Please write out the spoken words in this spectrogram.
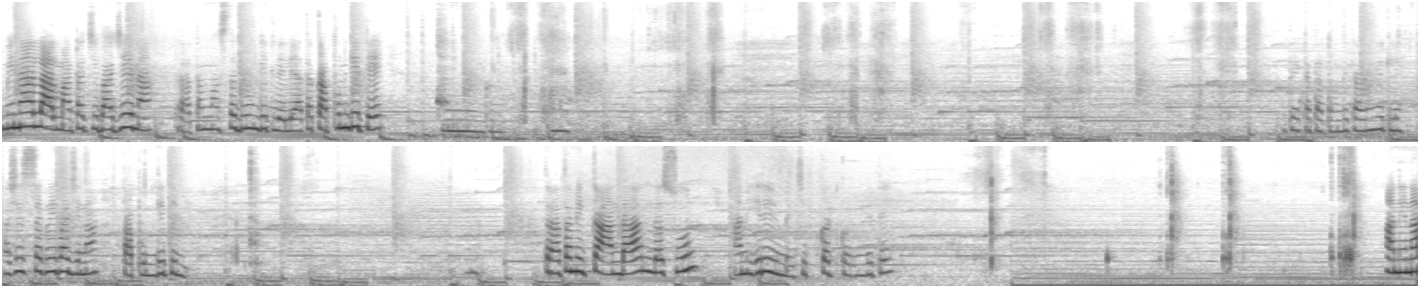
मी ना लाल माठाची भाजी आहे ना तर आता मस्त धुवून घेतलेली आता कापून घेते. आणि मग ते एका ताटामध्ये काढून घेतले. अशीच सगळी भाजी ना कापून घेते मी. तर आता मी कांदा लसूण आणि हिरवी मिरची कट करून घेते. आणि ना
